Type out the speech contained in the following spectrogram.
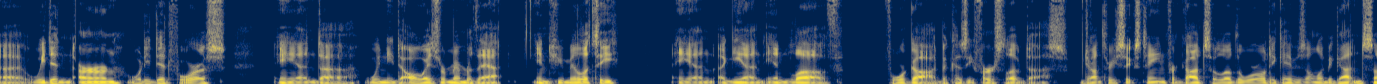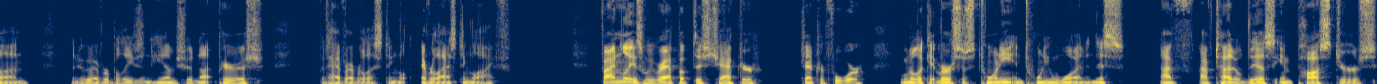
Uh, we didn't earn what he did for us. And uh, we need to always remember that in humility and, again, in love for God because he first loved us. John 3:16 for God so loved the world he gave his only begotten son that whoever believes in him should not perish, but have everlasting, everlasting life. Finally, as we wrap up this chapter, chapter 4, we want to look at verses 20 and 21. And this, I've, I've titled this Imposters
